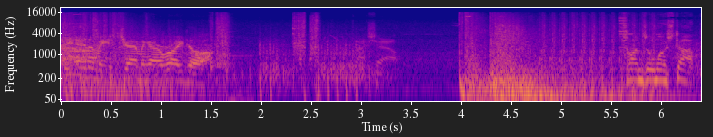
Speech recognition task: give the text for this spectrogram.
The enemy is jamming our radar. Flash out. Time's almost up.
